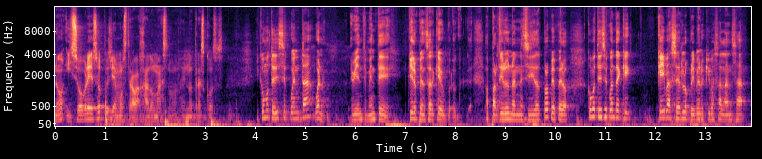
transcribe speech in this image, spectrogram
¿No? Y sobre eso, pues ya hemos trabajado más, ¿no? En otras cosas. ¿Y cómo te diste cuenta? Bueno, evidentemente quiero pensar que a partir de una necesidad propia, pero ¿cómo te diste cuenta que qué iba a ser lo primero que ibas a lanzar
